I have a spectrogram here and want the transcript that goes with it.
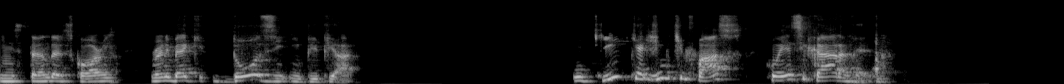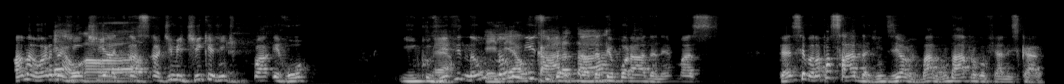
em standard scoring, running back 12 em PPR o que que a gente faz com esse cara, velho? Tá na hora é, da gente a... admitir que a gente errou. E, inclusive, é, não, não é no início da, da... da, temporada, né? Mas até semana passada, a gente dizia, oh, não dá para confiar nesse cara.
